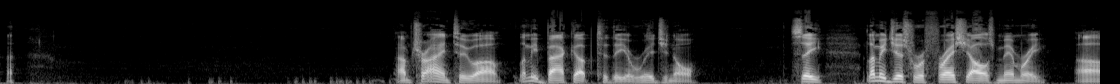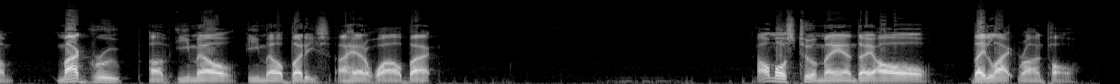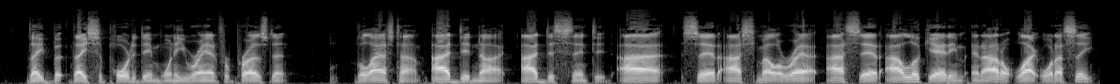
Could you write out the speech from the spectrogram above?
I'm trying to, uh, let me back up to the original. See, let me just refresh y'all's memory. Um, my group of email email buddies I had a while back, almost to a man, they all they liked Ron Paul. They they supported him when he ran for president the last time. I did not. I dissented. I said I smell a rat. I said I look at him and I don't like what I see.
